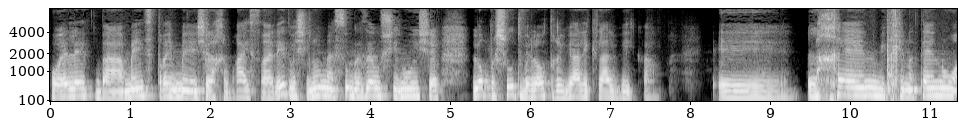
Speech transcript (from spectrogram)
פועלת במיינסטרים של החברה הישראלית, ושינוי מהסוג הזה הוא שינוי שלא פשוט ולא טריוויאלי כלל ועיקר. לכן מבחינתנו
